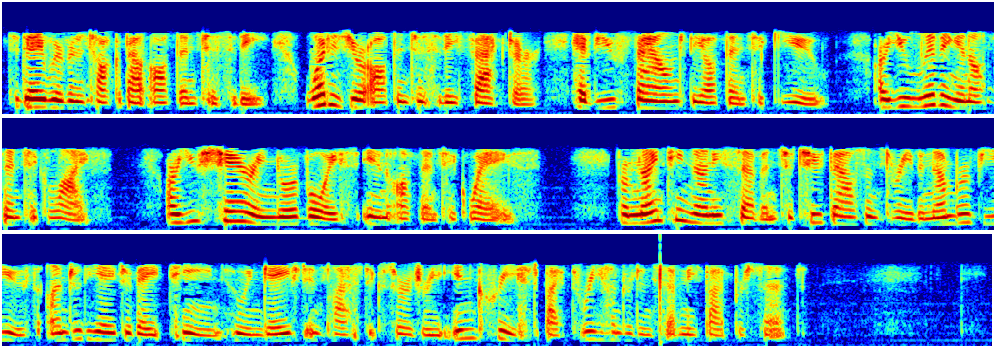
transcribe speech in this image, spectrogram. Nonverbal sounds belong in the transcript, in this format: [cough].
Today we're going to talk about authenticity. What is your authenticity factor? Have you found the authentic you? Are you living an authentic life? Are you sharing your voice in authentic ways? From 1997 to 2003, the number of youth under the age of 18 who engaged in plastic surgery increased by 375%.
